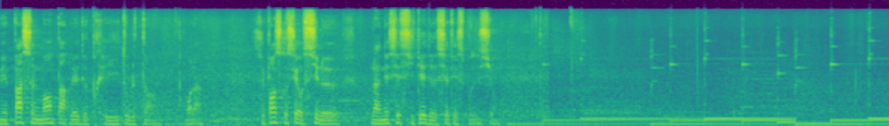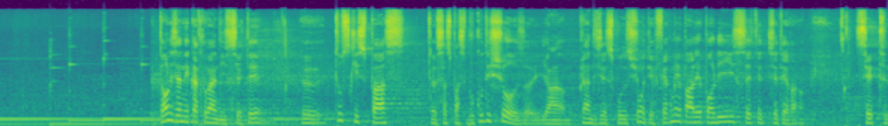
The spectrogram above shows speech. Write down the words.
mais pas seulement parler de prix tout le temps. Voilà. Je pense que c'est aussi le, la nécessité de cette exposition. Dans les années 90, c'était euh, tout ce qui se passe, euh, ça se passe beaucoup de choses. Il y a plein d'expositions étaient fermées par les polices, etc. C'est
